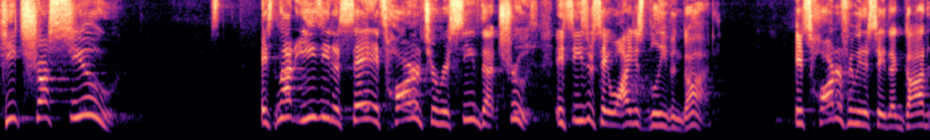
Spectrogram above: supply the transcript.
He trusts you. It's not easy to say, it's harder to receive that truth. It's easier to say, well, I just believe in God. It's harder for me to say that God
